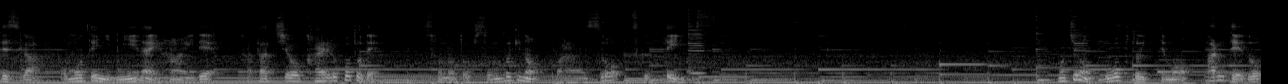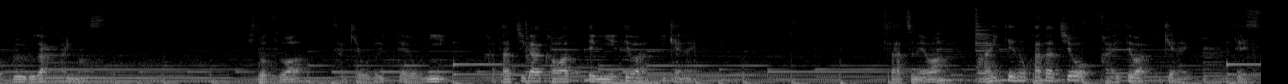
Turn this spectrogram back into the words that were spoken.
ですが表に見えない範囲で形を変えることでその時その時のバランスを作っています。もちろん動くといってもある程度ルールがあります。一つは先ほど言ったように形が変わって見えてはいけない。2つ目は相手の形を変えてはいけないです。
